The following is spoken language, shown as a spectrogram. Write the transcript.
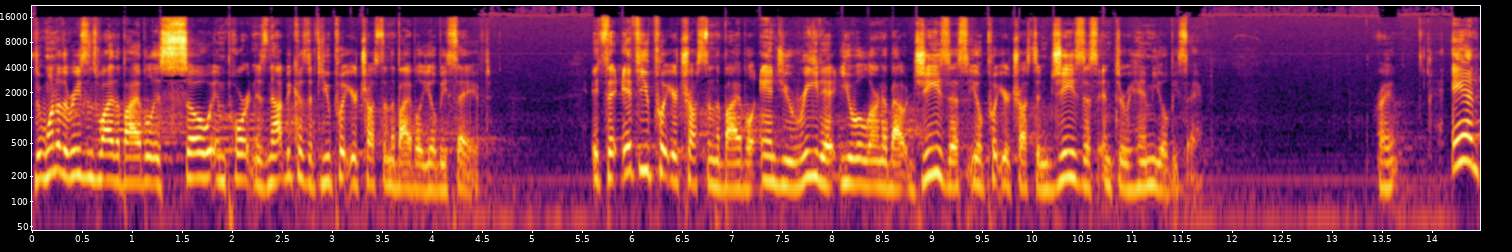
The, one of the reasons why the Bible is so important is not because if you put your trust in the Bible, you'll be saved. It's that if you put your trust in the Bible and you read it, you will learn about Jesus. You'll put your trust in Jesus, and through him, you'll be saved. Right? And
